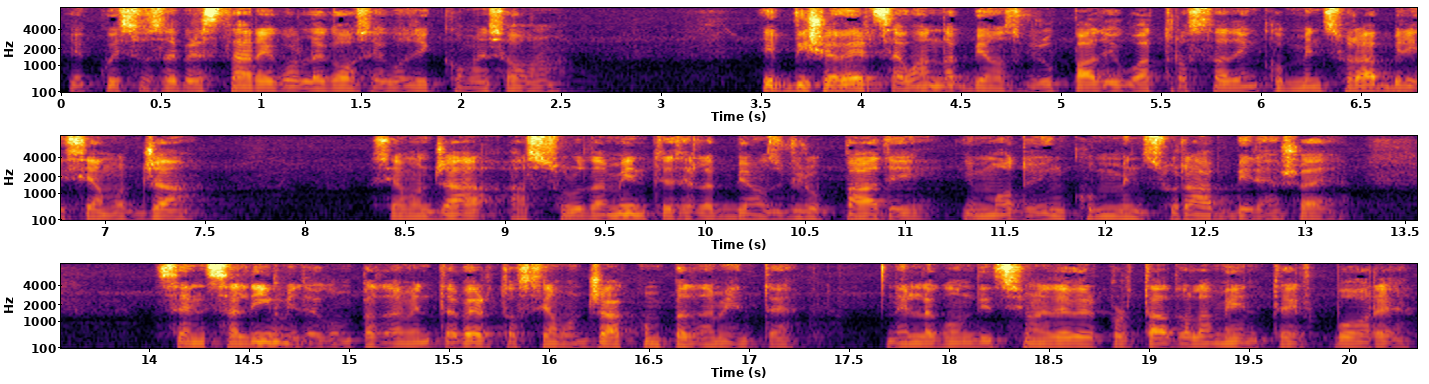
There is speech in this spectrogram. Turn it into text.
e questo saper stare con le cose così come sono. E viceversa, quando abbiamo sviluppato i quattro stati incommensurabili, siamo già, siamo già assolutamente, se li abbiamo sviluppati in modo incommensurabile, cioè senza limite, completamente aperto, stiamo già completamente nella condizione di aver portato la mente e il cuore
